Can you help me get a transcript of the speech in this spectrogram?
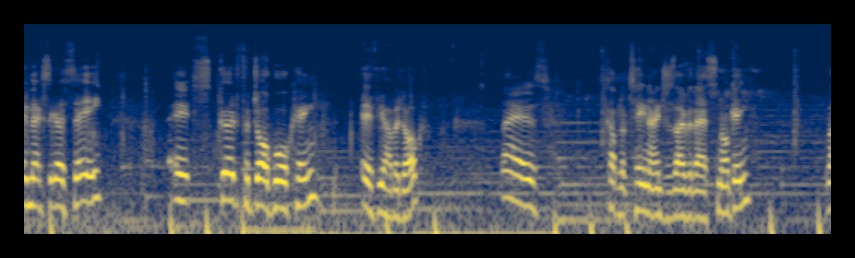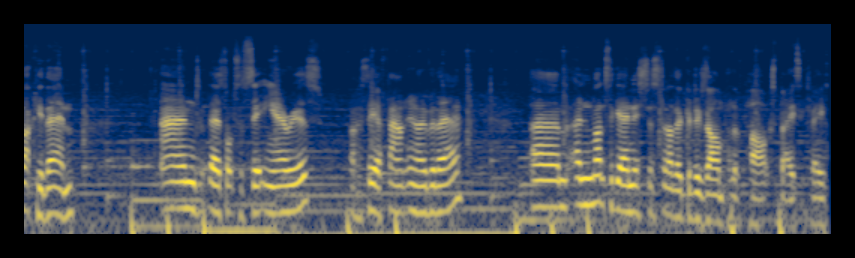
in Mexico City. It's good for dog walking if you have a dog. There's a couple of teenagers over there snogging, lucky them. And there's lots of sitting areas. I see a fountain over there. Um, and once again, it's just another good example of parks basically.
